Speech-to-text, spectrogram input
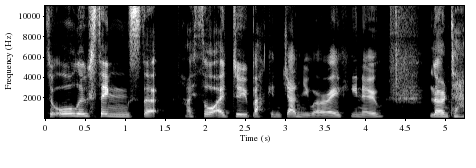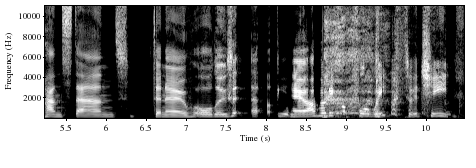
So all those things that I thought I'd do back in January, you know, learn to handstand, don't know, all those, uh, you know, I've only got four weeks to achieve.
